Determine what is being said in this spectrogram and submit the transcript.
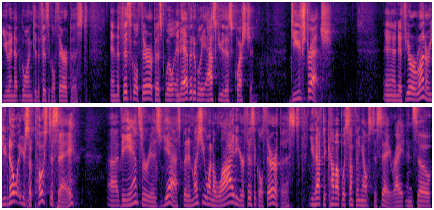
you end up going to the physical therapist. And the physical therapist will inevitably ask you this question Do you stretch? And if you're a runner, you know what you're supposed to say. Uh, the answer is yes, but unless you want to lie to your physical therapist, you have to come up with something else to say, right? And so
